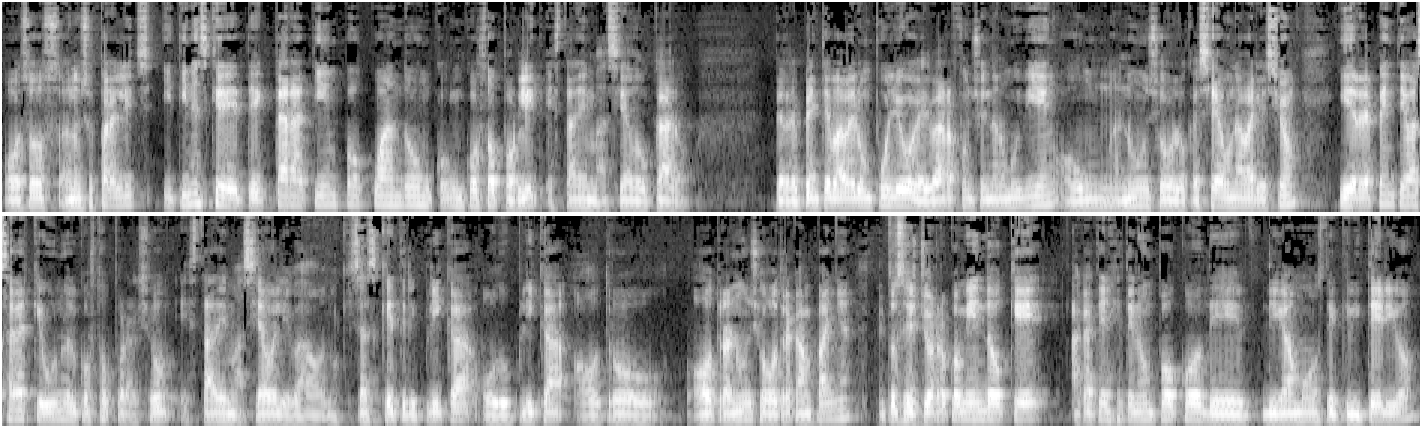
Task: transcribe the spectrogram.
o esos anuncios para leads y tienes que detectar a tiempo cuando un, costo por lead está demasiado caro. De repente va a haber un público que va a funcionar muy bien o un anuncio o lo que sea, una variación y de repente vas a ver que uno del costo por acción está demasiado elevado, ¿no? quizás que triplica o duplica a otro, a otro anuncio o otra campaña. Entonces yo recomiendo que acá tienes que tener un poco de, digamos, de criterio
